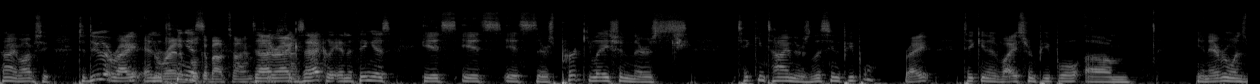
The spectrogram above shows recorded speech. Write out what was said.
time obviously to do it right and To the write a thing book about time Right, time. exactly and the thing is it's it's it's there's percolation there's taking time there's listening to people right taking advice from people um and everyone's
